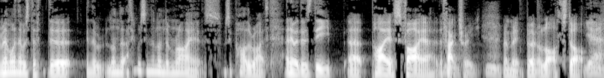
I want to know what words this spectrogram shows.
remember when there was the the in the London? I think it was in the London riots. Was it part of the riots? Anyway, there was the uh, PIAS fire at the factory. Remember, it burnt a lot of stock. Yeah.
